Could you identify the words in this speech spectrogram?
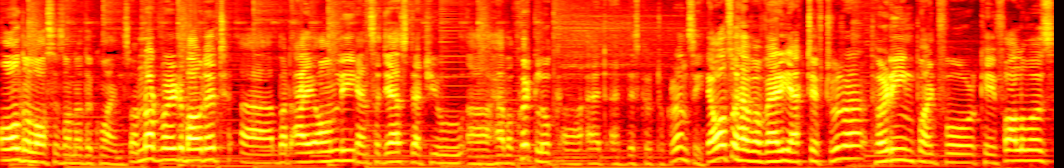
all the losses on other coins. So I'm not worried about it, uh, but I only can suggest that you uh, have a quick look uh, at, at this cryptocurrency. I also have a very active Twitter, 13.4k followers.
